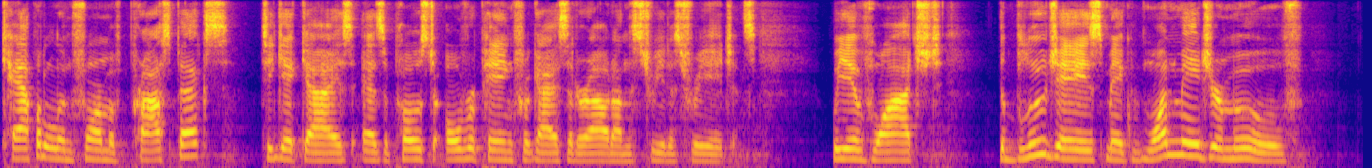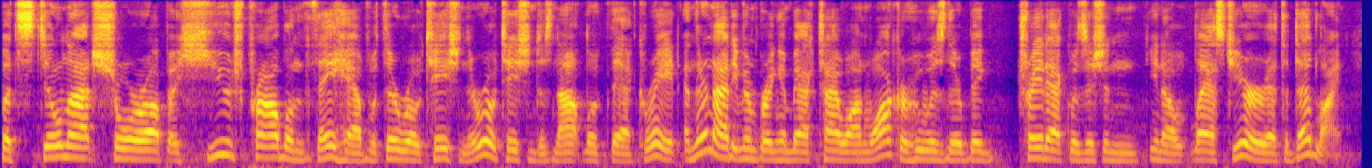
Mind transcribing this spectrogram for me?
capital in form of prospects to get guys as opposed to overpaying for guys that are out on the street as free agents. We have watched the Blue Jays make one major move but still not shore up a huge problem that they have with their rotation. Their rotation does not look that great, and they're not even bringing back Taijuan Walker, who was their big trade acquisition, you know, last year at the deadline.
